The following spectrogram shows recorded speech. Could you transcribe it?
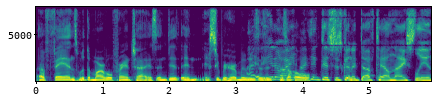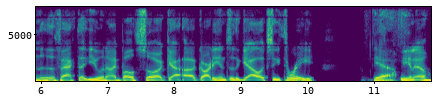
of fans with the Marvel franchise and, and superhero movies I- as, know, as a I- whole? I think this is going to dovetail nicely into the fact that you and I both saw Ga- uh, Guardians of the Galaxy 3. Yeah. you know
